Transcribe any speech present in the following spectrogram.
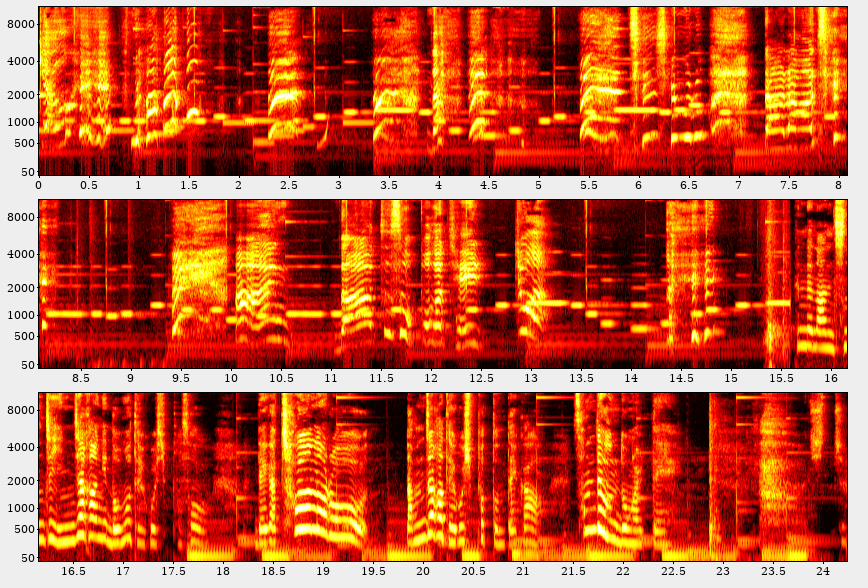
꺄우헤헤. 나 진심으로 나랑 하지. 아잉. 나 수수 오빠가 제일 좋아. 근데 난 진짜 인자강이 너무 되고 싶어서 내가 처음으로 남자가 되고 싶었던 때가 3대 운동할 때. 하, 진짜.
